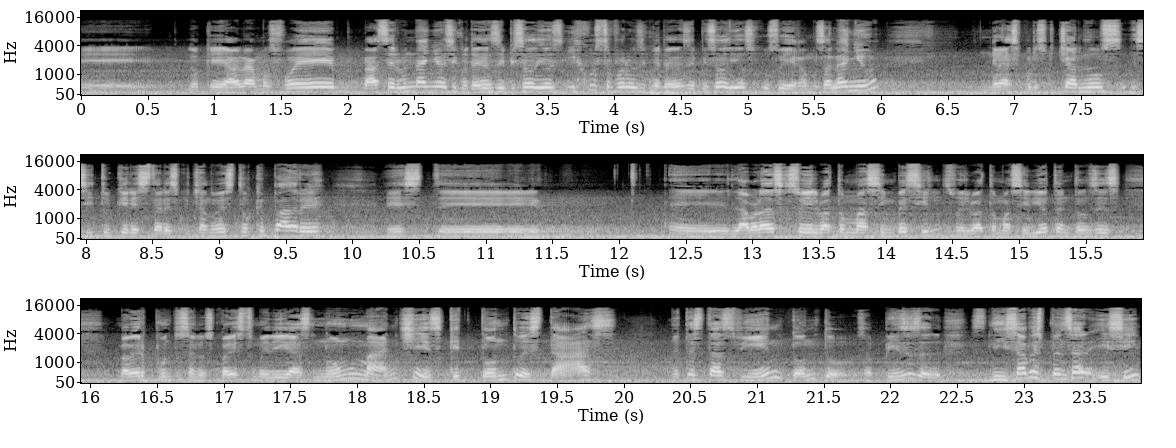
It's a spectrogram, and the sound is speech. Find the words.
Eh, lo que hablamos fue, va a ser un año, 52 episodios y justo fueron 52 episodios, justo llegamos al año. Gracias por escucharnos. Si tú quieres estar escuchando esto, qué padre. Este eh, la verdad es que soy el vato más imbécil, soy el vato más idiota, entonces va a haber puntos en los cuales tú me digas, no manches, qué tonto estás. te estás bien tonto. O sea, piensas, ni sabes pensar. Y sí,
